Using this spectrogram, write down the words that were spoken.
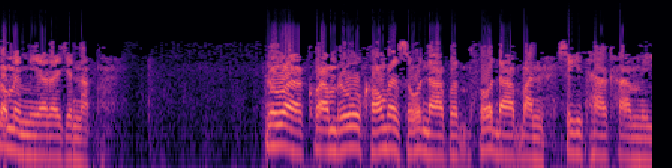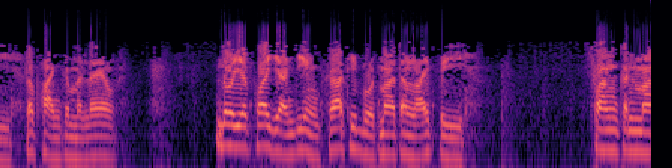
ก็ไม่มีอะไรจะหนัก เพราะว่าความรู้ของพระโสดาบโสดาบันสกิทาคามีเราผ่านกันมาแล้ว โดยเฉพาะอย่างยิ่งพระที่บวชมาตั้งหลายปี ฟังกันมา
